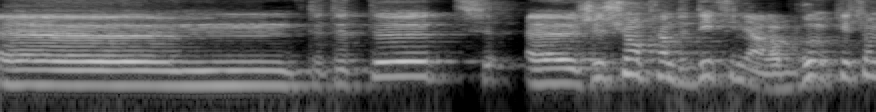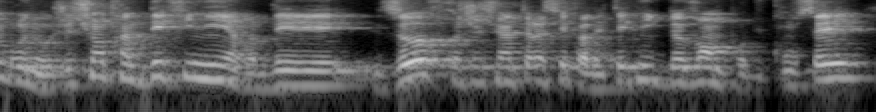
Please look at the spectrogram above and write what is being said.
Euh, je suis en train de définir, alors question de Bruno, je suis en train de définir des offres, je suis intéressé par des techniques de vente pour du conseil,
